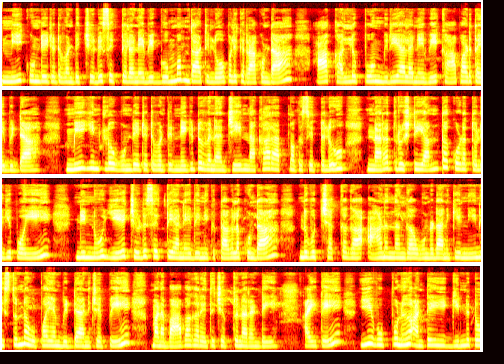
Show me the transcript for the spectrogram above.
మీకుండేటటువంటి చెడు శక్తులు అనేవి గుమ్మం దాటి లోపలికి రాకుండా ఆ కల్లుప్పు మిరియాలనేవి కాపాడుతాయి బిడ్డ. మీ ఇంట్లో ఉండేటటువంటి నెగిటివ్ ఎనర్జీ నకారాత్మక శక్తులు నరదృష్టి అంతా కూడా తొలగిపోయి నిన్ను ఏ చెడు శక్తి అనేది నీకు తగలకుండా నువ్వు చక్కగా ఆనందంగా ఉండడానికి నేనిస్తున్న ఉపాయం బిడ్డ అని చెప్పి మన బాబాగారు అయితే చెప్తున్నారండి. అయితే ఈ ఉప్పును అంటే ఈ గిన్నెతో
